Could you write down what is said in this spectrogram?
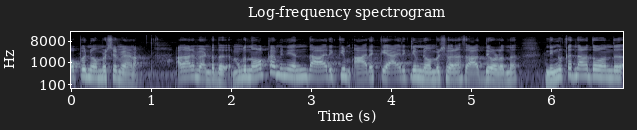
ഓപ്പൺ നോമിനേഷൻ വേണം. അതാണ് വേണ്ടത്. നമുക്ക് നോക്കാം ഇനി എന്തായിരിക്കും ആരൊക്കെ ആയിരിക്കും നോമിനേഷൻ വരാൻ സാധ്യതയുള്ളതെന്ന്. നിങ്ങൾക്ക് എന്താണ് തോന്നുന്നത്?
